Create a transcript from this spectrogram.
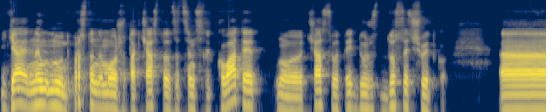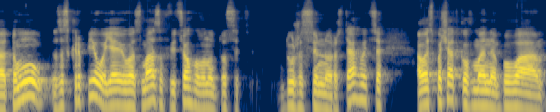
я не, ну, просто не можу так часто за цим слідкувати. Ну, час летить дуже, досить швидко. Е, тому заскрипіло, я його змазав, від цього воно досить дуже сильно розтягується. Але спочатку в мене була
